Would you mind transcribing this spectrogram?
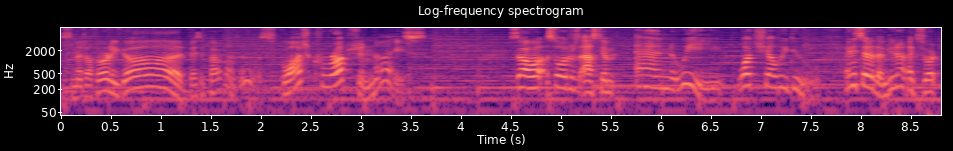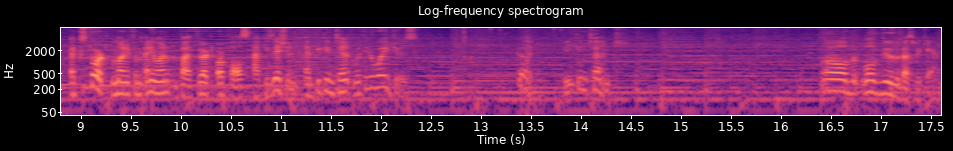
Cement Authority, good! Basic power plants. Ooh, squash corruption, nice. So soldiers asked him, And we, what shall we do? And he said to them, Do not extort, extort money from anyone by threat or false accusation, and be content with your wages. Good. Be content. Well, we'll do the best we can.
